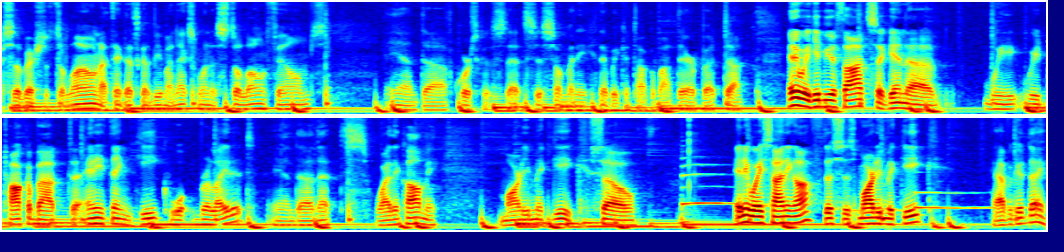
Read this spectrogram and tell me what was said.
Sylvester Stallone. I think that's going to be my next one is Stallone films. And uh, of course, because that's just so many that we could talk about there. But uh, anyway, give me your thoughts. Again, uh, we, we talk about uh, anything geek related, and uh, that's why they call me Marty McGeek. So, anyway, signing off. This is Marty McGeek. Have a good day.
